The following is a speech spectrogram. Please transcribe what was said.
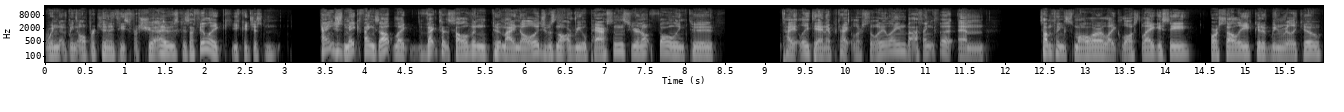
wouldn't have been opportunities for shootouts because I feel like you could just can't just make things up. Like Victor Sullivan, to my knowledge, was not a real person, so you're not following too tightly to any particular storyline. But I think that um something smaller like Lost Legacy or Sully could have been really cool.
